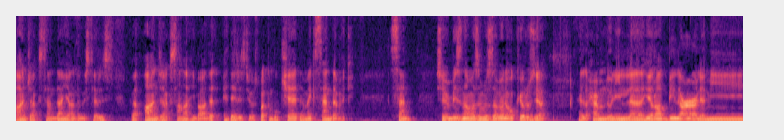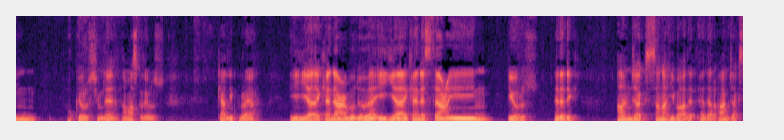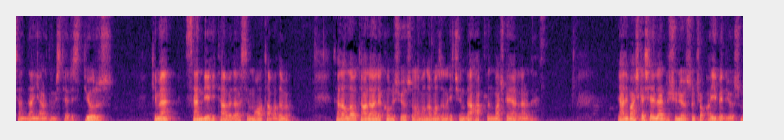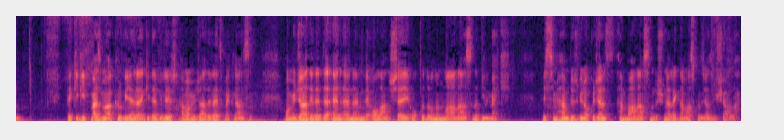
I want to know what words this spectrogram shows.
ancak senden yardım isteriz ve ancak sana ibadet ederiz diyoruz. Bakın bu ke demek sen demek. Sen. Şimdi biz namazımızda böyle okuyoruz ya. Elhamdülillahi Rabbil alemin. Okuyoruz şimdi. Namaz kılıyoruz. Geldik buraya. İyyâke na'budu ve iyyâke nesta'in diyoruz. Ne dedik? Ancak sana ibadet eder, ancak senden yardım isteriz diyoruz. Kime sen diye hitap edersin? Muhataba değil mi? Sen Allahu Teala ile konuşuyorsun ama namazın içinde aklın başka yerlerde. Yani başka şeyler düşünüyorsun, çok ayıp ediyorsun. Peki gitmez mi akıl bir yere? Gidebilir ama mücadele etmek lazım. O mücadelede en önemli olan şey okuduğunun manasını bilmek. Biz hem düzgün okuyacağız hem manasını düşünerek namaz kılacağız inşallah.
